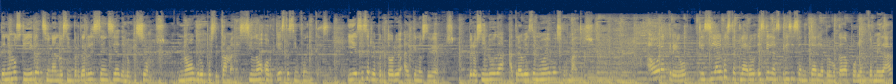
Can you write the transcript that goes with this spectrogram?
Tenemos que ir reaccionando sin perder la esencia de lo que somos, no grupos de cámaras, sino orquestas sinfónicas. Y ese es el repertorio al que nos debemos, pero sin duda a través de nuevos formatos. Ahora creo que si algo está claro es que la crisis sanitaria provocada por la enfermedad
